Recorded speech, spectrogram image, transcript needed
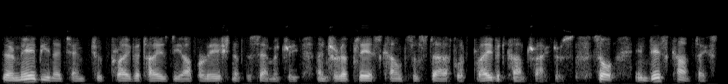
there may be an attempt to privatise the operation of the cemetery and to replace council staff with private contractors. So in this context,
